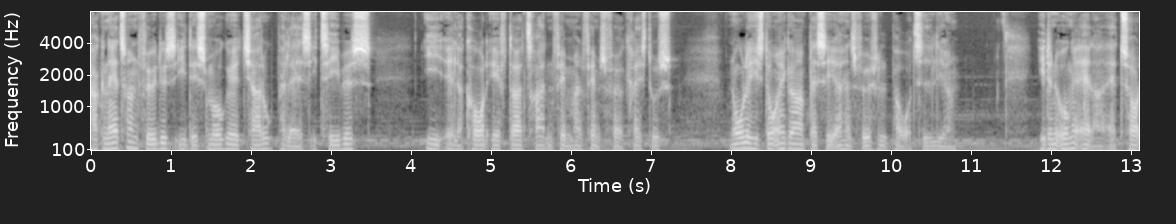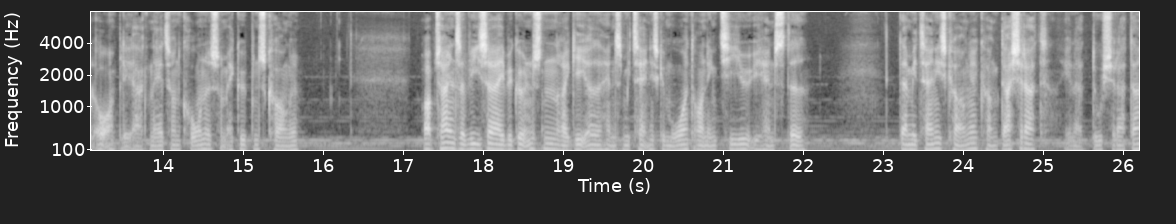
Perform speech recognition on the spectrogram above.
Akhenaton fødtes i det smukke Charuk-palads i Thebes i eller kort efter 1395 f.Kr. Nogle historikere placerer hans fødsel på år tidligere. I den unge alder af 12 år blev Akhenaton kronet som Ægyptens konge. Optegnelser viser, at i begyndelsen regerede hans mitaniske mor, dronning Tiø, i hans sted. Da Mitanis konge, kong Dashrat, eller Dushrata,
